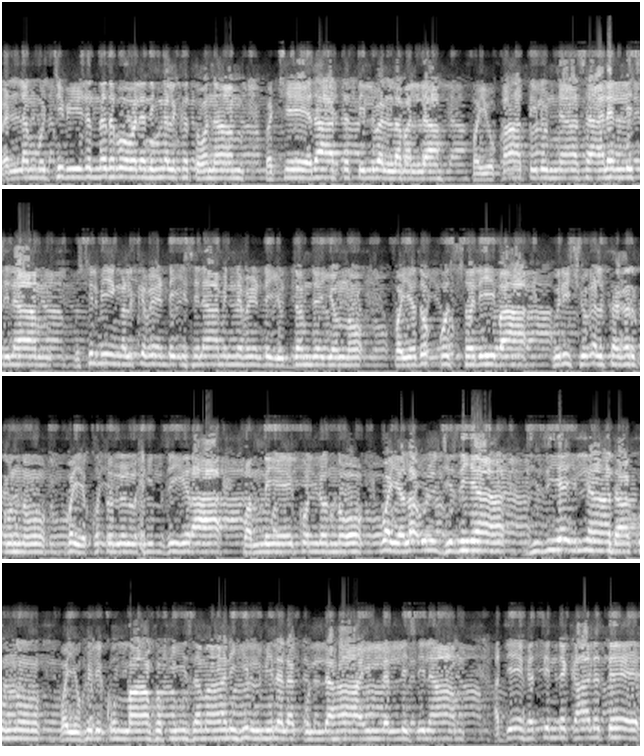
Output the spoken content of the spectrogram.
വെള്ളം മുറ്റി വീഴുന്നത് പോലെ നിങ്ങൾക്ക് തോന്നാം. പക്ഷേ യഥാർത്ഥത്തിൽ വെള്ളമല്ല. ഇസ്ലാം. മുസ്ലിമീങ്ങൾക്ക് വേണ്ടി ഇസ്ലാമിന് വേണ്ടി യുദ്ധം ചെയ്യുന്നു. കുരിശുകൾ തകർക്കുന്നു. പന്നിയെ കൊല്ലുന്നു. ജിസിയ. ജിസിയ ഇല്ലാതാക്കുന്നു. അദ്ദേഹത്തിന്റെ കാലത്തെ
